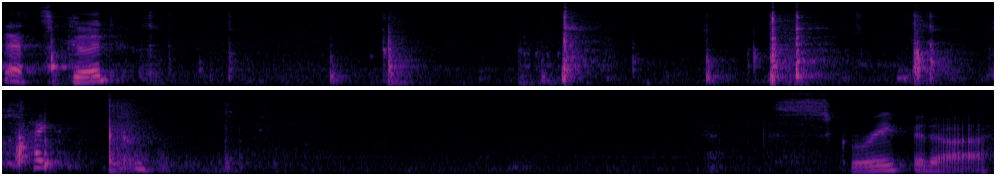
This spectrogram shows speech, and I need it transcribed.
That's good. Scrape it off.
